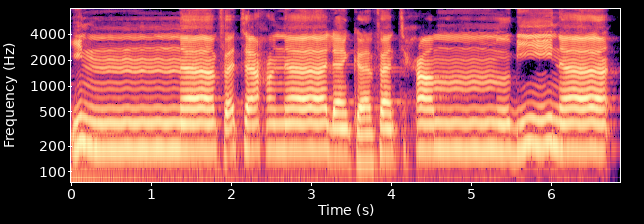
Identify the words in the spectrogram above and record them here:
İnna fetahna leke fethan mubina.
